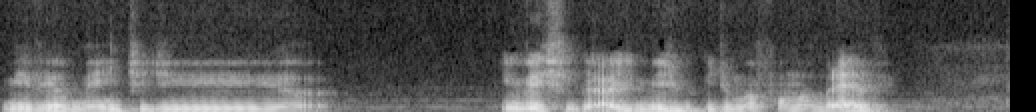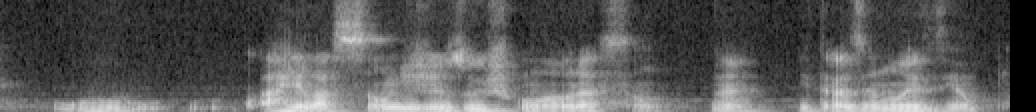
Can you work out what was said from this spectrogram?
me veio a mente de investigar, mesmo que de uma forma breve, o, a relação de Jesus com a oração, né? E trazendo um exemplo.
